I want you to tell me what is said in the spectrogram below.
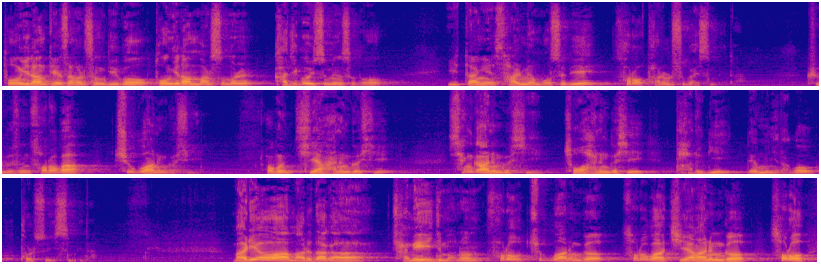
동일한 대상을 섬기고 동일한 말씀을 가지고 있으면서도 이 땅의 삶의 모습이 서로 다를 수가 있습니다. 그것은 서로가 추구하는 것이 혹은 지향하는 것이 생각하는 것이 좋아하는 것이 다르기 때문이라고 볼 수 있습니다. 마리아와 마르다가 자매이지만은 서로 추구하는 것, 서로가 지향하는 것, 서로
